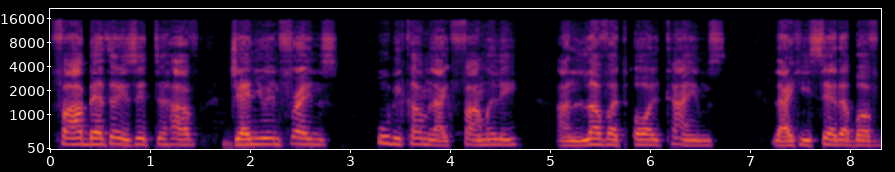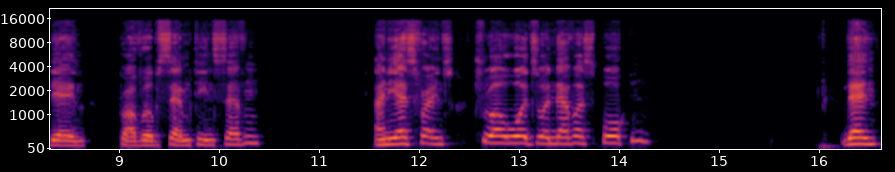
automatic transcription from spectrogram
Far better is it to have genuine friends who become like family and love at all times, like he said above there in Proverbs 17 7. And yes, friends, truer words were never spoken. Then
